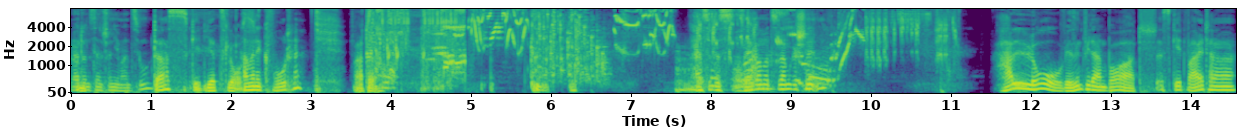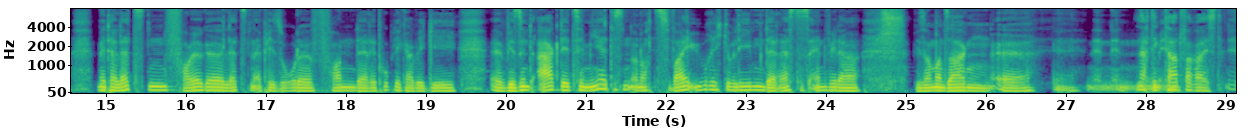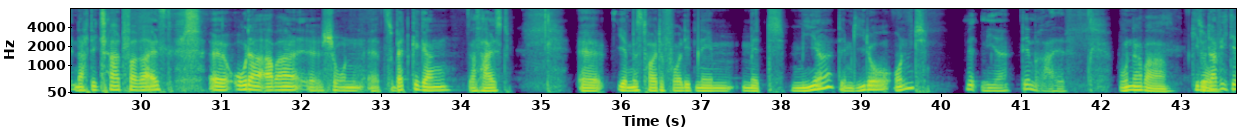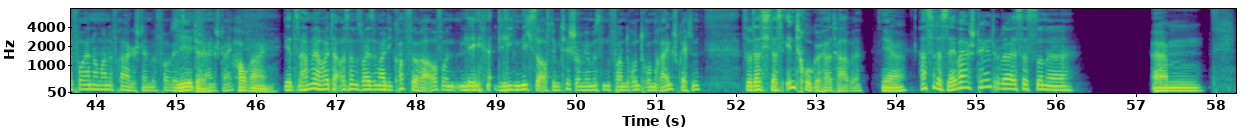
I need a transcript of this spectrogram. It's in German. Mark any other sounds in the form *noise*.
Hört uns denn schon jemand zu? Das geht jetzt los. Haben wir eine Quote? Warte. Hast du das selber mal zusammengeschnitten? Hallo, wir sind wieder an Bord. Es geht weiter mit der letzten Folge, letzten Episode von der Republika WG. Äh, Wir sind arg dezimiert, es sind nur noch zwei übrig geblieben. Der Rest ist entweder, wie soll man sagen, äh, in, in, Nach im- Diktat verreist. nach Diktat verreist äh, oder aber äh, schon äh, zu Bett gegangen. Das heißt, äh, ihr müsst heute Vorlieb nehmen mit mir, dem Guido und Mit mir, dem Ralf. wunderbar. Guido, So. darf ich dir vorher noch mal eine Frage stellen, bevor wir jetzt Jede. richtig einsteigen? Hau rein. Jetzt haben wir heute ausnahmsweise mal die Kopfhörer auf und die liegen nicht so auf dem Tisch und wir müssen von rundrum reinsprechen, so dass ich das Intro gehört habe. Ja. Hast du das selber erstellt oder ist das so eine Ähm,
